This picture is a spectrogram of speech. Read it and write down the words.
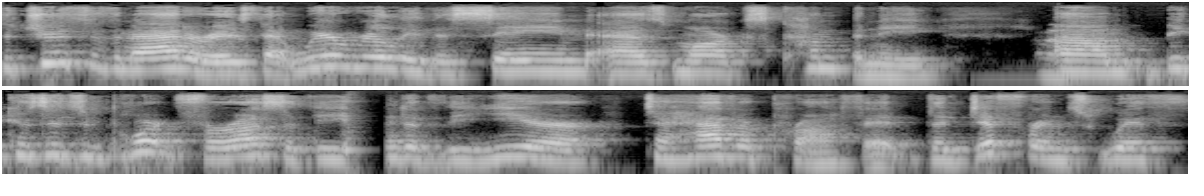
the truth of the matter is that we're really the same as Mark's company. Um, because it's important for us at the end of the year to have a profit. The difference with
